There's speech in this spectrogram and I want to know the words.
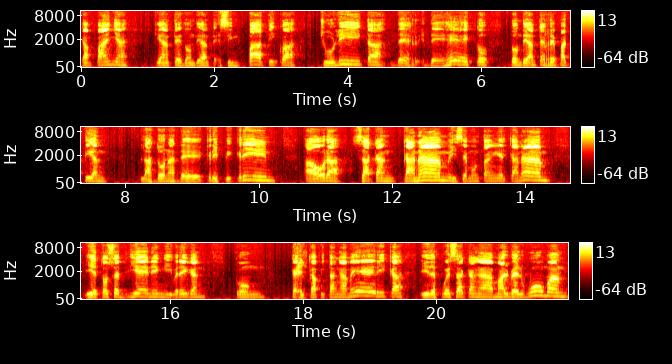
campaña que antes, donde antes, simpática, chulita, de, de gestos, donde antes repartían las donas de Krispy Kreme, ahora sacan Canam y se montan en el Canam y entonces vienen y bregan con el Capitán América y después sacan a Marvel Woman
